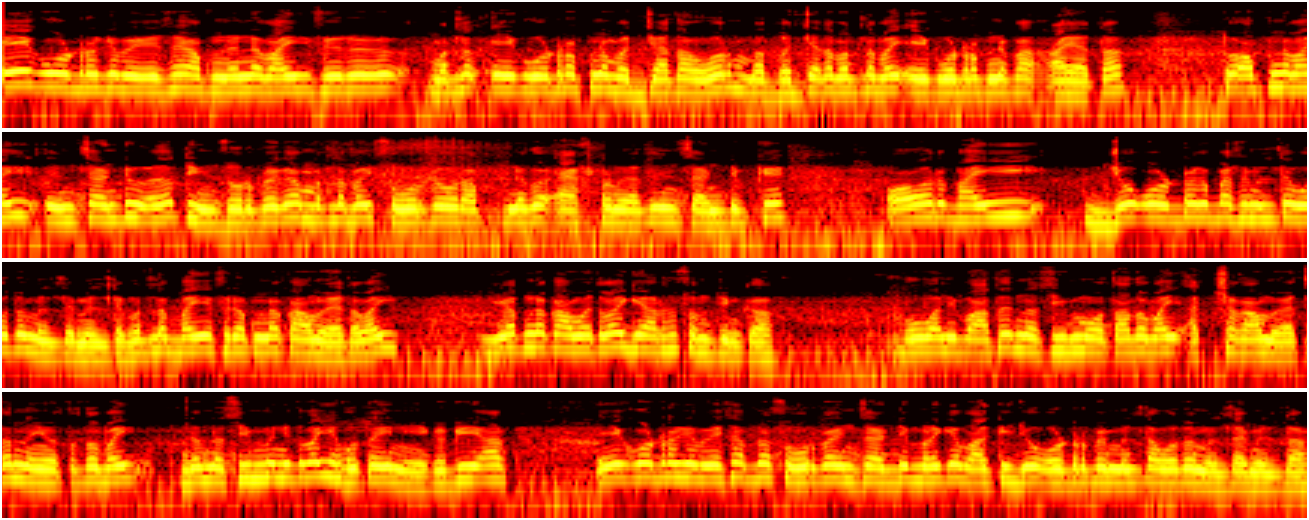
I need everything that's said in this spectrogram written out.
एक ऑर्डर के वजह से अपने ने भाई फिर मतलब एक ऑर्डर अपना बच जाता और बच जाता मतलब भाई, एक ऑर्डर अपने पास आया था। तो अपना भाई इंसेंटिव था तीन सौ रुपये का मतलब भाई सौ रुपये और अपने को एक्स्ट्रा मिला था इंसेंटिव के। और भाई, जो ऑर्डर के पैसे मिलते वो तो मिलते मिलते मतलब भाई ये फिर अपना काम हो जाता भाई। ये अपना काम होता भाई ग्यारह सौ समथिंग का। वो वाली बात है, नसीब में होता तो भाई अच्छा काम हो जाता, नहीं होता तो भाई, जब नसीब में नहीं तो भाई होता ही नहीं है, क्योंकि यार, एक ऑर्डर के वजह से अपना सौ रुपये इंसेंटिव मर के बाकी जो ऑर्डर पे मिलता, वो तो मिलता मिलता।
